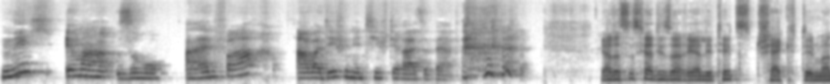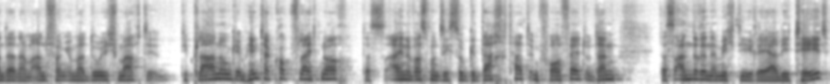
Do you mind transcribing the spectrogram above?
nicht immer so einfach, aber definitiv die Reise wert. Ja, das ist ja dieser Realitätscheck, den man dann am Anfang immer durchmacht. Die Planung im Hinterkopf vielleicht noch, das eine, was man sich so gedacht hat im Vorfeld und dann das andere, nämlich die Realität.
